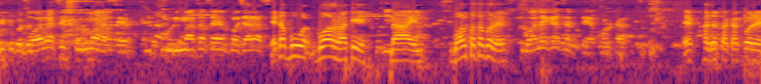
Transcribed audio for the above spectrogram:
বিক্রি করতে বল আছে সুরমা আছে। সুরি মাছ আছে গজার আছে। এটা বোয়াল নাকি? না আইল। বল কত করে? এক হাজার টাকা টাকা করে।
